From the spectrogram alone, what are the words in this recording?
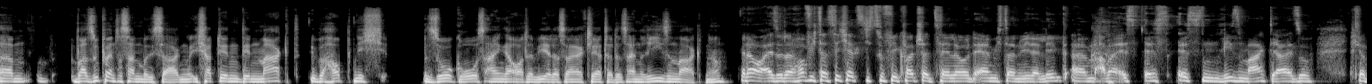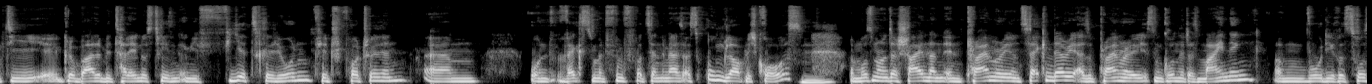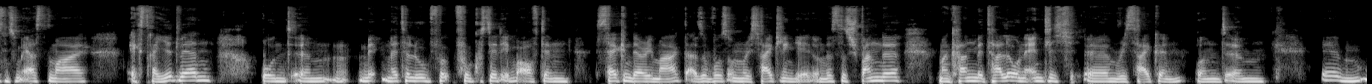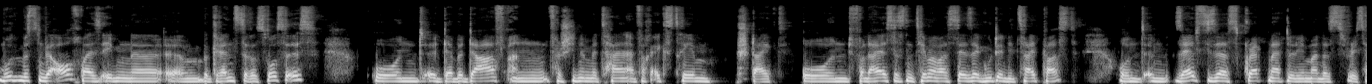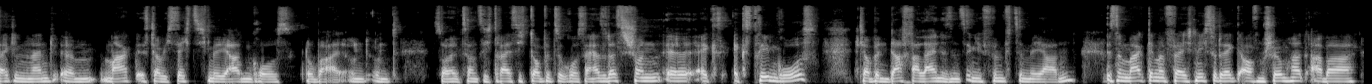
Ähm, war super interessant, muss ich sagen. Ich habe den, den Markt überhaupt nicht so groß eingeordnet, wie er das erklärt hat. Das ist ein Riesenmarkt, ne? Genau, also dann hoffe ich, dass ich jetzt nicht zu viel Quatsch erzähle und er mich dann widerlegt. Ähm, aber es, es ist ein Riesenmarkt, ja. Also ich glaube, die äh, globale Metallindustrie sind irgendwie vier Trillionen, vier, vier Trillionen. Ähm, und wächst mit fünf Prozent im Jahr, das ist unglaublich groß. Mhm. Da muss man unterscheiden dann in Primary und Secondary. Also Primary ist im Grunde das Mining, ähm, wo die Ressourcen zum ersten Mal extrahiert werden. Und ähm, Metaloop fokussiert eben auf den Secondary-Markt, also wo es um Recycling geht. Und das ist das Spannende, man kann Metalle unendlich äh, recyceln. Und ähm, äh, müssten wir auch, weil es eben eine ähm, begrenzte Ressource ist. Und äh, der Bedarf an verschiedenen Metallen einfach extrem steigt. Und von daher ist es ein Thema, was sehr, sehr gut in die Zeit passt. Und ähm, selbst dieser Scrap Metal, wie man das Recycling nennt, ähm, Markt ist, glaube ich, 60 Milliarden groß global und, und soll 2030 doppelt so groß sein. Also das ist schon äh, ex extrem groß. Ich glaube, in Dach alleine sind es irgendwie 15 Milliarden. Ist ein Markt, den man vielleicht nicht so direkt auf dem Schirm hat, aber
